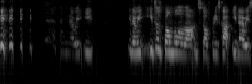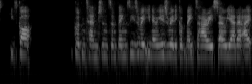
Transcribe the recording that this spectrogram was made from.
and you know, he, he you know he, he does bumble a lot and stuff, but he's got you know he's he's got good intentions and things. He's a you know he is really good mate to Harry. So yeah, I,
